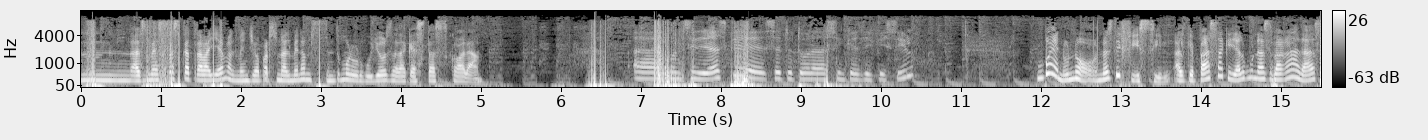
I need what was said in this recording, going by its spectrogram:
Mm, els mestres que treballem, almenys jo personalment, em sento molt orgullosa d'aquesta escola. Eh, consideres que ser tutora de 5 és difícil? Bueno, no, no és difícil. El que passa que hi ha algunes vegades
